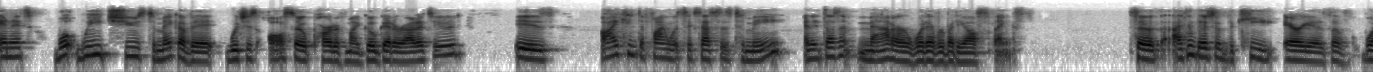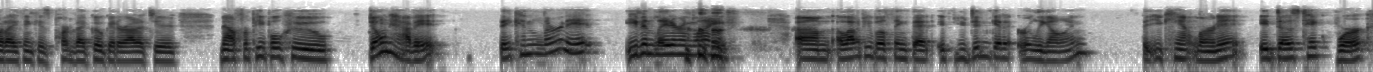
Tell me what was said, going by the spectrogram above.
and it's what we choose to make of it, which is also part of my go getter attitude. Is I can define what success is to me, and it doesn't matter what everybody else thinks. So I think those are the key areas of what I think is part of that go getter attitude. Now, for people who don't have it, they can learn it even later in life. um, a lot of people think that if you didn't get it early on, that you can't learn it. It does take work,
